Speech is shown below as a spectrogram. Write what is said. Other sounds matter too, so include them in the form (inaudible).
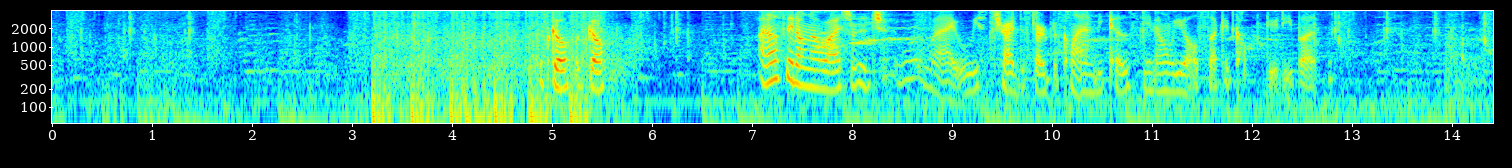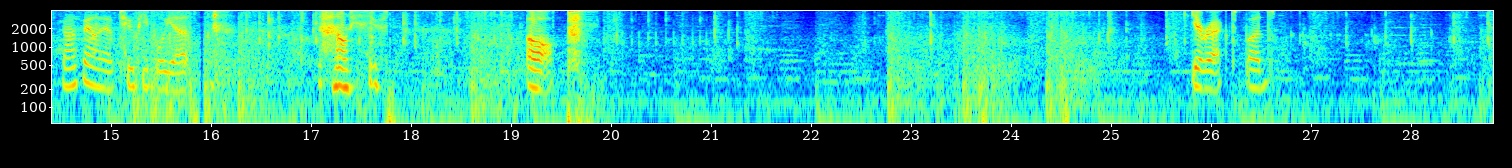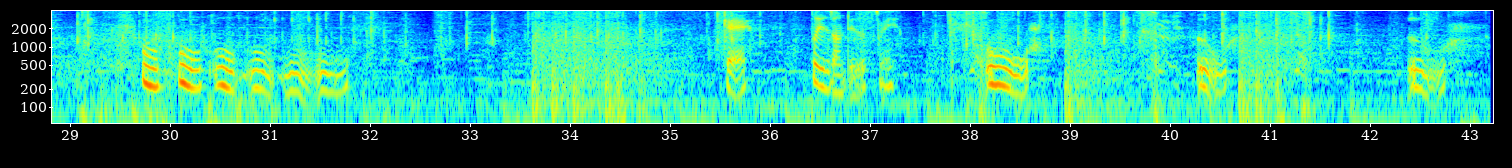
Let's go, let's go. I honestly don't know why I started. Why we tried to start the clan because you know we all suck at Call of Duty, but honestly, I only have two people yet. (laughs) I don't even. (laughs) Oh. Get wrecked, bud. Ooh, ooh, ooh, ooh, ooh, ooh. Okay. Please don't do this to me. Ooh. Ooh. Ooh.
